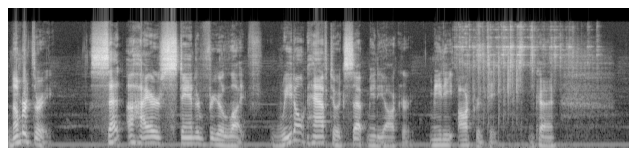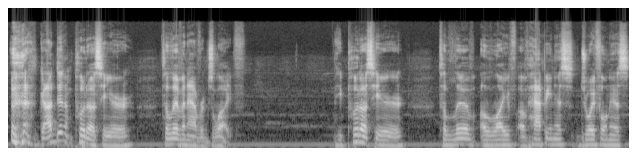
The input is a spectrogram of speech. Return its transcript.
Number three, set a higher standard for your life. We don't have to accept mediocrity. Mediocrity. Okay? God didn't put us here to live an average life. He put us here to live a life of happiness, joyfulness,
